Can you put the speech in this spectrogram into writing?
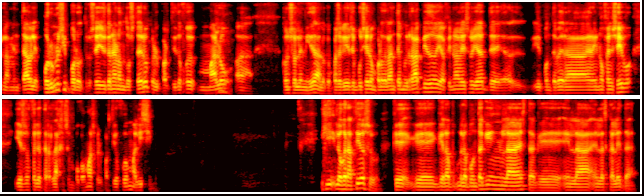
lamentable, por unos y por otros. Ellos ganaron 2-0, pero el partido fue malo a- con solemnidad. Lo que pasa es que ellos se pusieron por delante muy rápido y al final eso ya, te, y el Pontevedra era inofensivo y eso hace que te relajes un poco más, pero el partido fue malísimo. Y lo gracioso, que, que- que la- me lo apunté aquí en la, esta, que en la, en la escaleta,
